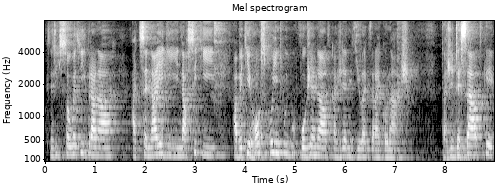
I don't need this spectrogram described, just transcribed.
kteří jsou ve tvých branách, ať se najedí, nasytí, aby ti hospodin tvůj Bůh požehnal v každém díle, které konáš. Takže desátky,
